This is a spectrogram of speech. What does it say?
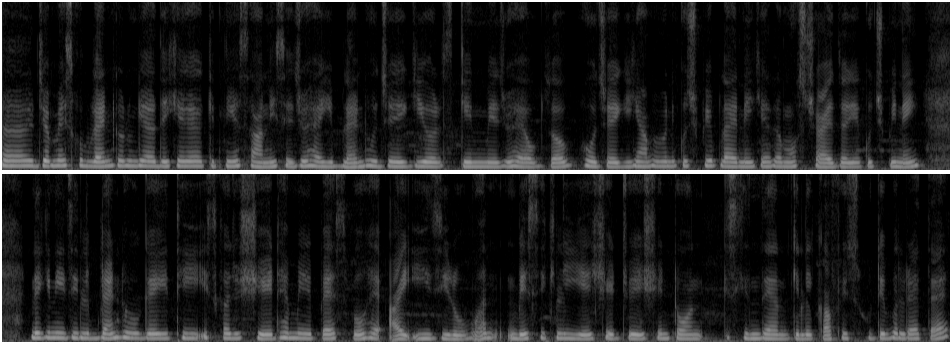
जब मैं इसको ब्लेंड करूँगी, आप देखिएगा कितनी आसानी से जो है ये ब्लेंड हो जाएगी और स्किन में जो है ऑब्ज़र्व हो जाएगी। यहाँ पे मैंने कुछ भी अप्लाई नहीं किया था मॉइस्चराइज़र या कुछ भी नहीं, लेकिन इजीली ब्लेंड हो गई थी। इसका जो शेड है मेरे पास वो है I E zero one basically ये शेड जो एशियन टोन स्किन टोन के लिए काफ़ी सूटेबल रहता है।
